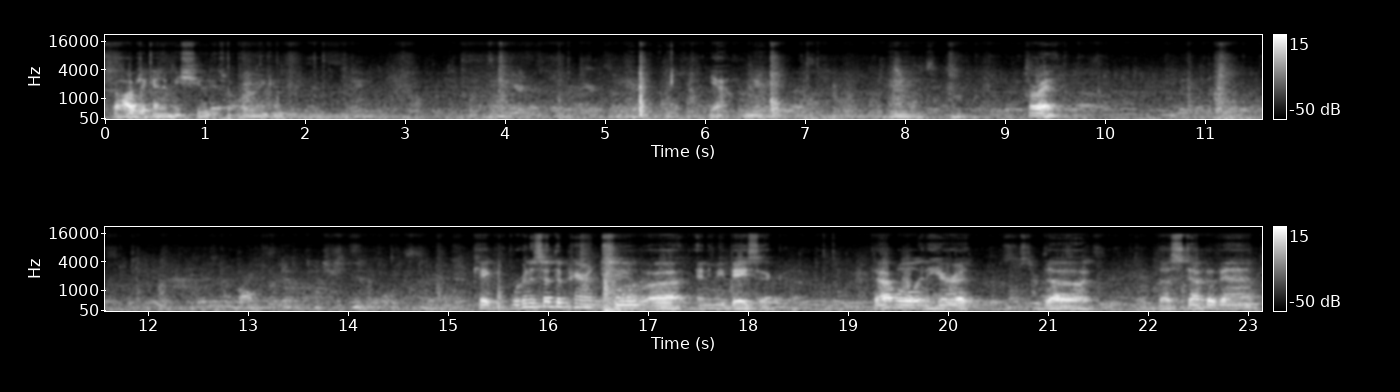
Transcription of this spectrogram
So object enemy shoot is what we're making. Yeah. All right. Okay, we're going to set the parent to uh, enemy basic. That will inherit the the step event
